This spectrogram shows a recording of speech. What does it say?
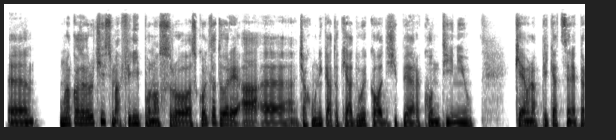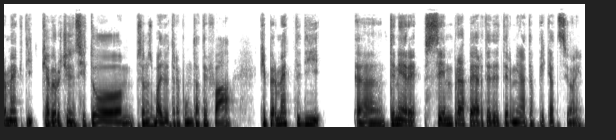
Eh, una cosa velocissima, Filippo, nostro ascoltatore, ha, eh, ci ha comunicato che ha due codici per Continue che è un'applicazione per Mac di, che avevo recensito, se non sbaglio, tre puntate fa, che permette di eh, tenere sempre aperte determinate applicazioni.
